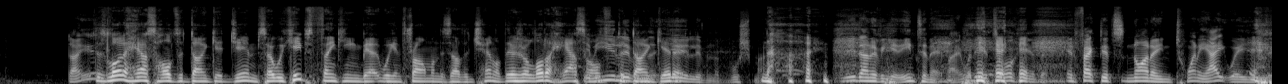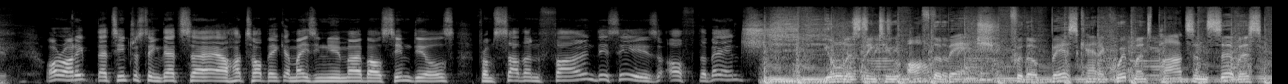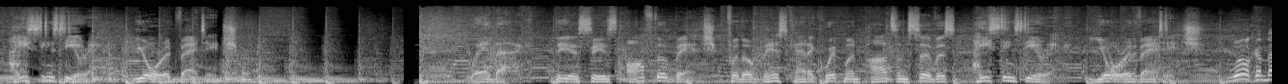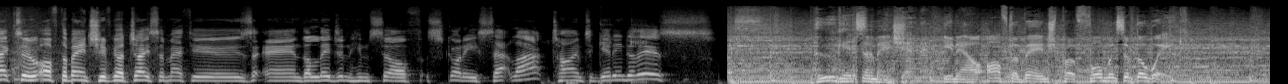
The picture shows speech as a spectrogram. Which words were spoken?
Don't you? There's a lot of households that don't get Gem, so we keep thinking about we can throw them on this other channel. There's a lot of households you that don't the, get you it. You live in the bush, mate. No. you don't even get internet, mate. What are you talking about? In fact, it's 1928 where you live. Alrighty, that's interesting. That's uh, our hot topic. Amazing new mobile SIM deals from Southern Phone. This is Off the Bench. You're listening to Off the Bench for the best cat equipment, parts and service. Hastings Deering, your advantage. We're back. This is Off the Bench for the best cat equipment, parts and service. Hastings Deering, your advantage. Welcome back to Off the Bench. You've got Jason Matthews and the legend himself, Scotty Sattler. Time to get into this. Who gets a mention in our Off the Bench Performance of the Week?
